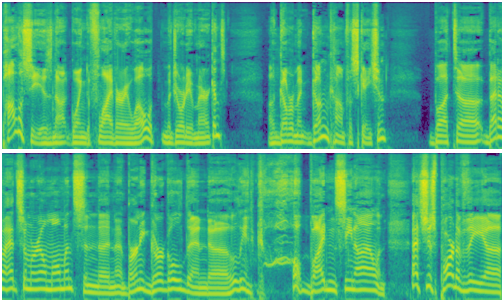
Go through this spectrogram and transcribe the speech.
policy is not going to fly very well with the majority of Americans. Uh, government gun confiscation. But uh, Beto had some real moments, and, and Bernie gurgled, and uh, Julian called Biden senile, and that's just part of the uh,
